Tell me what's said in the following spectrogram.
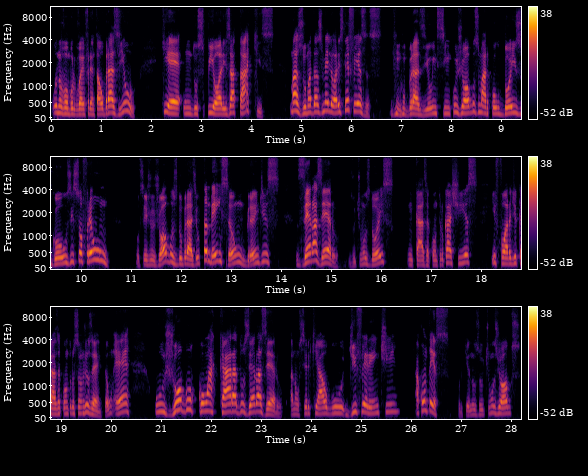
o Novo Hamburgo vai enfrentar o Brasil, que é um dos piores ataques, mas uma das melhores defesas. O Brasil, em cinco jogos, marcou dois gols e sofreu um. Ou seja, os jogos do Brasil também são grandes 0 a 0 Os últimos dois, em casa contra o Caxias e fora de casa contra o São José. Então é o jogo com a cara do 0 a 0 a não ser que algo diferente aconteça. Porque nos últimos jogos,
